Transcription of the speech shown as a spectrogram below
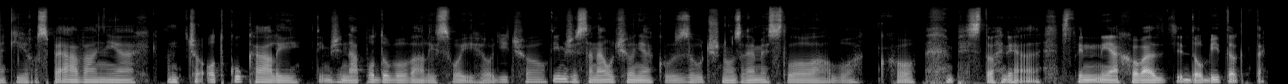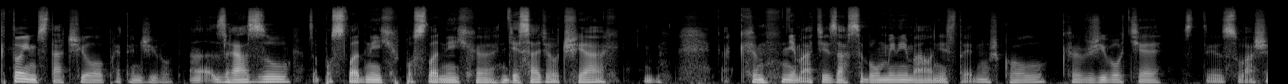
nejakých rozprávaniach, mm, čo odkúkali tým, že napodobovali svojich rodičov, tým, že sa naučili nejakú zručnosť, remeslo alebo ako pestovať stliny a chovať dobytok, tak to im stačilo pre ten život. Zrazu za posledných, posledných eh, desaťročiach ak nemáte za sebou minimálne strednú školu, k v živote sú vaše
